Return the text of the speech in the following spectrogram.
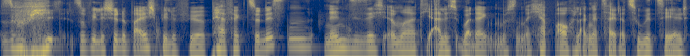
so, viel, so viele schöne Beispiele für. Perfektionisten nennen sie sich immer, die alles überdenken müssen. Ich habe auch lange Zeit dazu gezählt,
